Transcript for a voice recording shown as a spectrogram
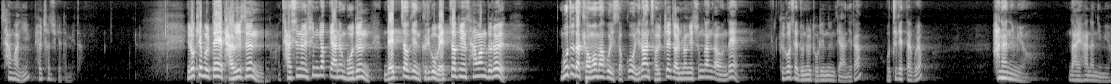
상황이 펼쳐지게 됩니다. 이렇게 볼 때 다윗은 자신을 힘겹게 하는 모든 내적인 그리고 외적인 상황들을 모두 다 경험하고 있었고 이러한 절제절명의 순간 가운데 그것에 눈을 돌리는 게 아니라 어떻게 했다고요? 하나님이요. 나의 하나님이요.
